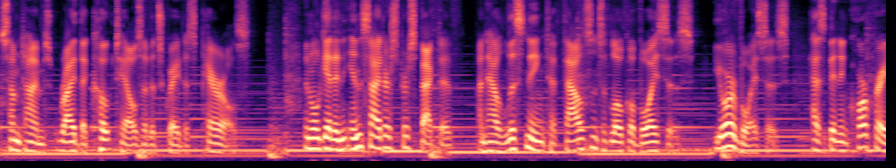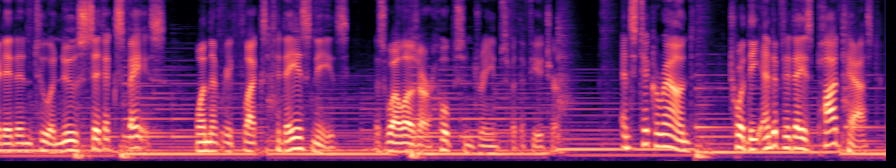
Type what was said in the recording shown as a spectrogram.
sometimes ride the coattails of its greatest perils. And we'll get an insider's perspective on how listening to thousands of local voices, your voices, has been incorporated into a new civic space, one that reflects today's needs as well as our hopes and dreams for the future. And stick around. Toward the end of today's podcast,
